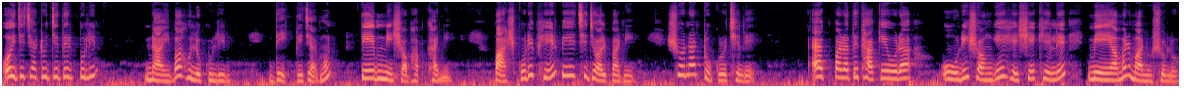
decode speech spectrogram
ওই যে চাটুর্যেদের পুলিন? নাই বা হলো কুলিন। দেখতে যেমন তেমনি স্বভাবখানি। পাশ করে ফের পেয়েছে জলপানি। সোনার টুকরো ছেলে। এক পাড়াতে থাকে ওরা, ওরই সঙ্গে হেসে খেলে মেয়ে আমার মানুষ হলো।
